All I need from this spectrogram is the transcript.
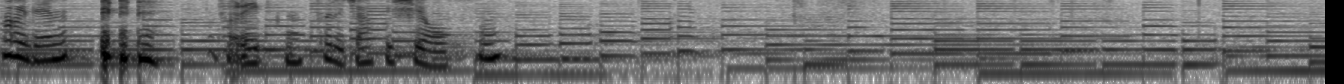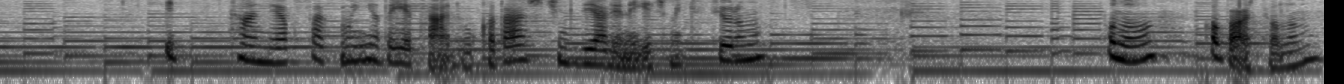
Şöyle şöyle hepsini saracak bir şey olsun. Bir tane yapsak mı ya da yeterli bu kadar. Çünkü diğerlerine geçmek istiyorum. Bunu kopartalım.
